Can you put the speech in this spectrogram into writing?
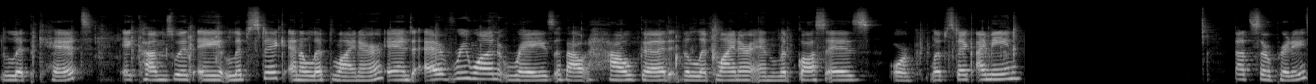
Lip Kit. It comes with a lipstick and a lip liner and everyone raves about how good the lip liner and lip gloss is, or lipstick I mean. That's so pretty.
